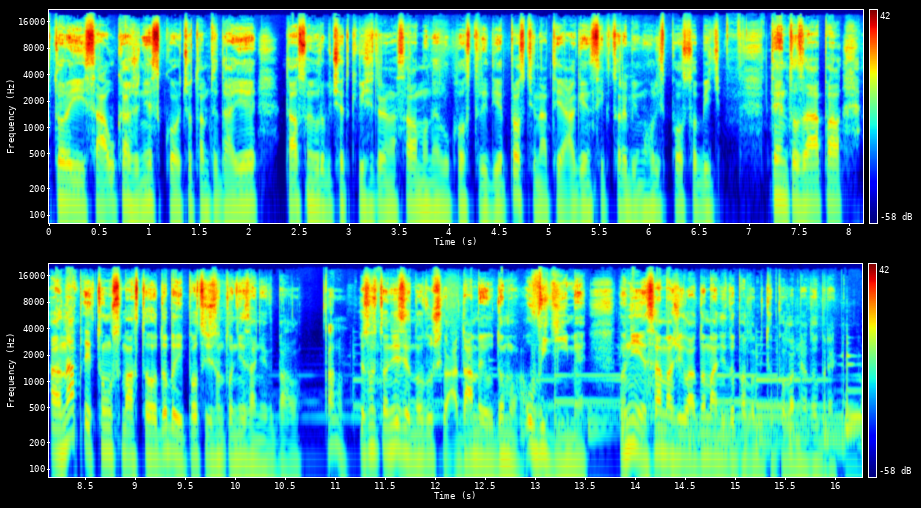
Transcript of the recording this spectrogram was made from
ktorý sa ukáže neskôr, čo tam teda je. Dal som ju robiť všetky vyšetrené na salmonelu, klostridie, proste na tie agencie, ktoré by mohli spôsobiť tento zápal. Ale napriek tomu som mal z toho dobrý pocit, že som to nezanedbal. Áno. Že som to nezjednodušil a dáme ju domov a uvidíme. No nie, sama žila doma, nedopadlo by to podľa mňa dobre.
